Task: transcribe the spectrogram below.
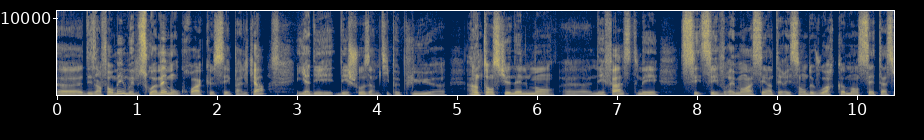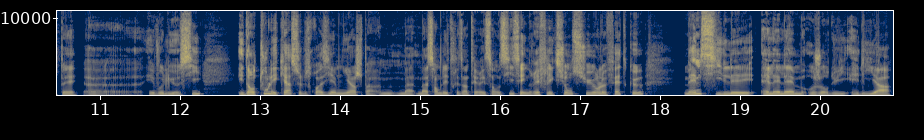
euh, désinformer, ou même soi-même, on croit que ce n'est pas le cas. Il y a des, choses un petit peu plus euh, intentionnellement néfastes, mais c'est vraiment assez intéressant de voir comment cet aspect évolue aussi. Et dans tous les cas, ce troisième lien m'a semblé très intéressant aussi, c'est une réflexion sur le fait que même si les LLM aujourd'hui et l'IA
